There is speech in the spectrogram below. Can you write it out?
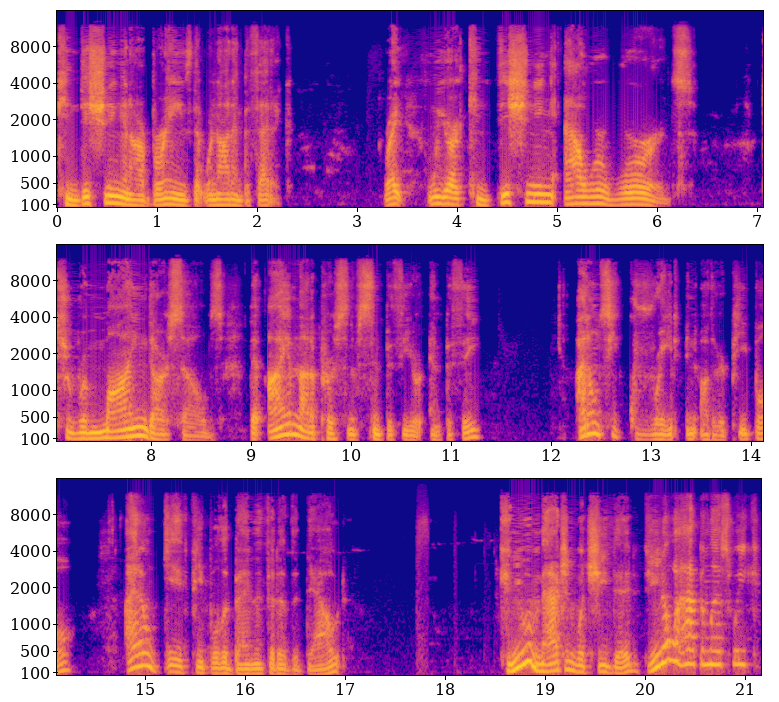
conditioning in our brains that we're not empathetic, right? We are conditioning our words to remind ourselves that I am not a person of sympathy or empathy. I don't see great in other people. I don't give people the benefit of the doubt. Can you imagine what she did? Do you know what happened last week?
